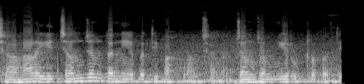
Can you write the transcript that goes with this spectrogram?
చాలా అలాగే జంజం తన్ని పత్తి పాకలాం Jam-jam నీరు పత్తి ya,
